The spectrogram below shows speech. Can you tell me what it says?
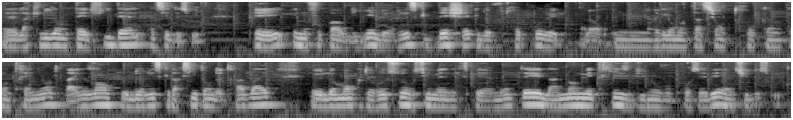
la clientèle fidèle, ainsi de suite. Et il ne faut pas oublier le risque d'échec de votre projet. Alors, une réglementation trop contraignante, par exemple, le risque d'accident de travail, euh, le manque de ressources humaines expérimentées, la non-maîtrise du nouveau procédé, ainsi de suite.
